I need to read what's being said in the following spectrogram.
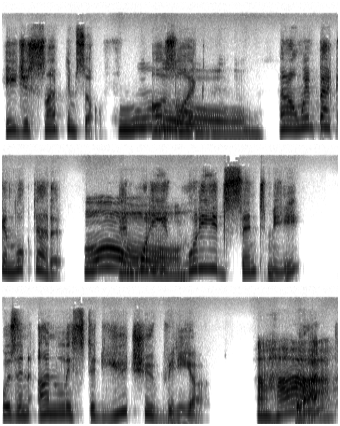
He just slapped himself. I was like, And I went back and looked at it. oh. And what he what he had sent me was an unlisted YouTube video, Aha. right?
